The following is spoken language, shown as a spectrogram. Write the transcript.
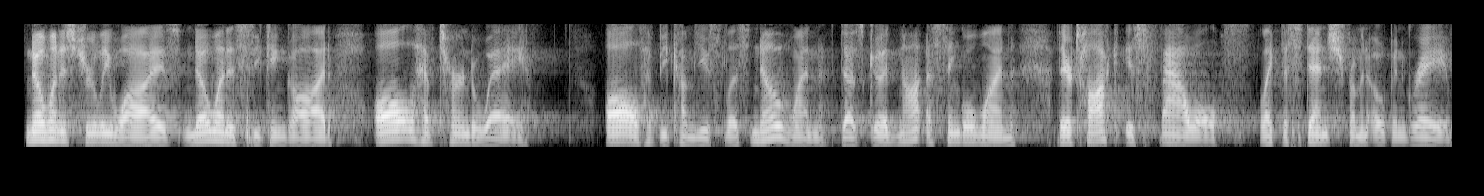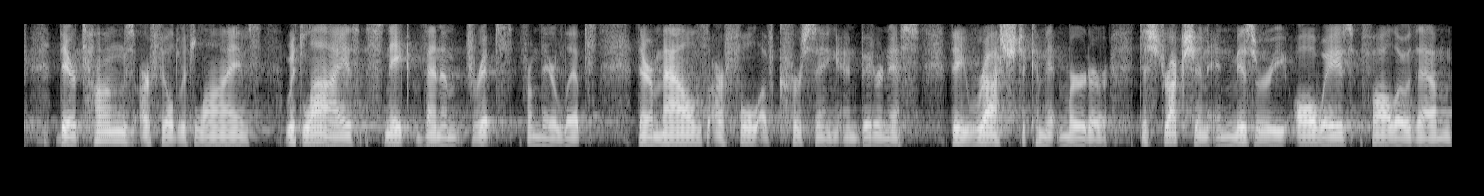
No one is truly wise. No one is seeking God. All have turned away. All have become useless. No one does good, not a single one. Their talk is foul, like the stench from an open grave. Their tongues are filled with lies, with lies. Snake venom drips from their lips. Their mouths are full of cursing and bitterness. They rush to commit murder. Destruction and misery always follow them.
